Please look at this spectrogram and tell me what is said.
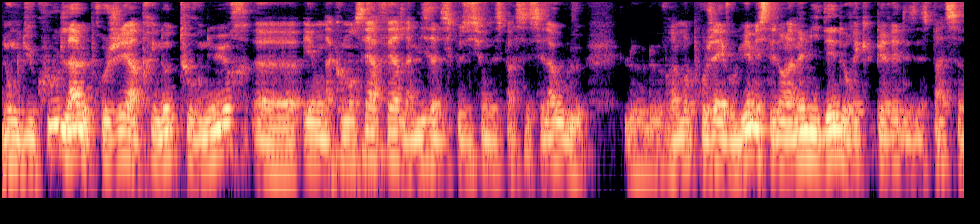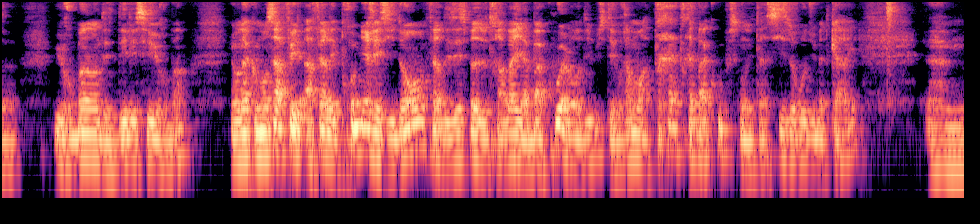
Donc du coup, là, le projet a pris une autre tournure euh, et on a commencé à faire de la mise à disposition d'espaces. Et c'est là où le, le, vraiment le projet a évolué, mais c'était dans la même idée de récupérer des espaces euh, urbains, des délaissés urbains. Et on a commencé à, faire, à faire les premiers résidents, faire des espaces de travail à bas coût. Alors au début, c'était vraiment à très très bas coût parce qu'on était à 6 euros du mètre carré. Euh,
